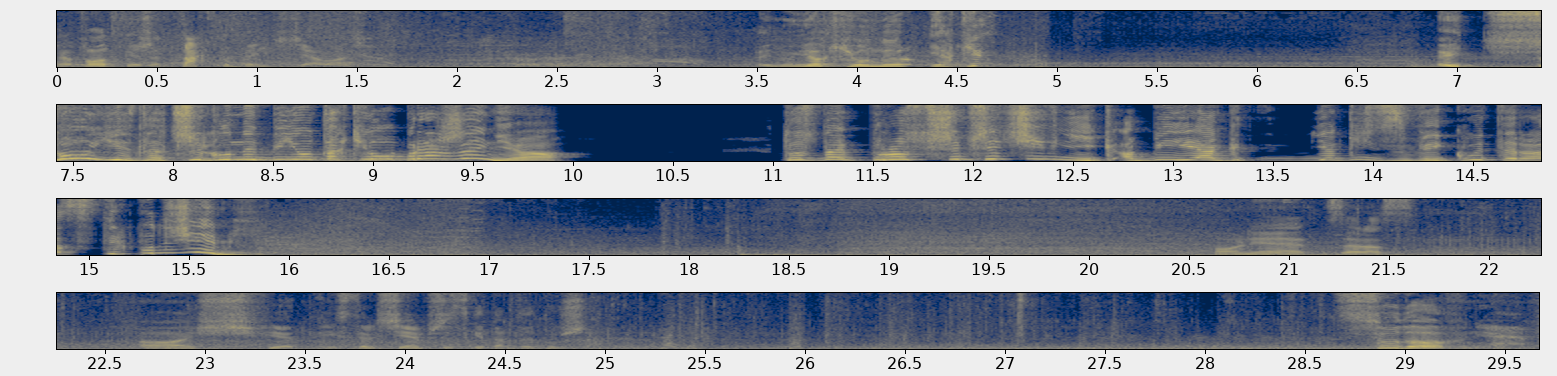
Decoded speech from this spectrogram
Ja wątpię, że tak to będzie działać. Ej, no jakie one... jakie... Ej, co jest? Dlaczego one biją takie obrażenia? To jest najprostszy przeciwnik, a bije jak jakiś zwykły teraz z tych podziemi. O nie, zaraz. Oj, świetnie, straciłem wszystkie tamte dusze. Cudownie.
